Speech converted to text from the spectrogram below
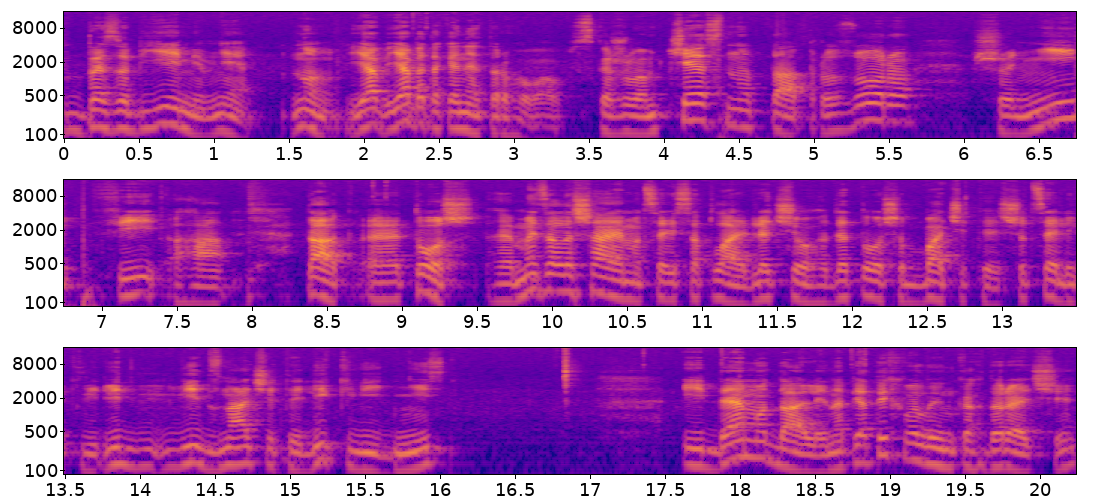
без об'ємів, ні. Ну, я, я би таке не торгував. Скажу вам чесно та прозоро, що ніфіга. Так, е, тож, е, ми залишаємо цей supply для чого? Для того, щоб бачити, що це ліквід, від, відзначити ліквідність. І Йдемо далі. На 5 хвилинках, до речі,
